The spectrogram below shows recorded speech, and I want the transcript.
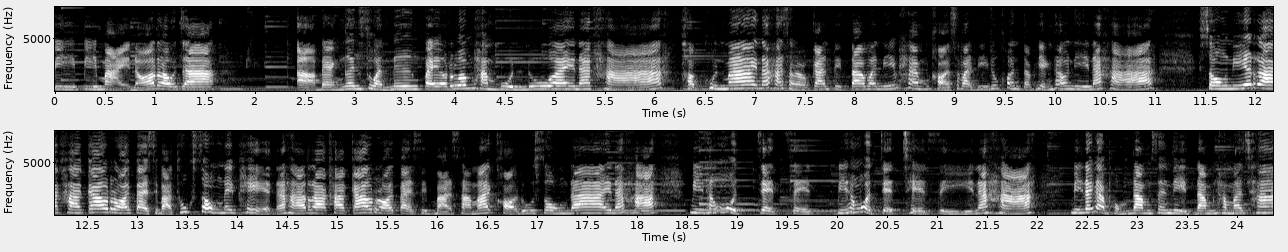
ปีปีใหม่เนาะเราจะ แบ่งเงินส่วนหนึ่งไปร่วมทำบุญด้วยนะคะ ขอบคุณมากนะคะสำหรับการติดตามวันนี้แพมขอสวัสดีทุกคนแต่เพียงเท่านี้นะคะทรงนี้ราคา 980 บาททุกทรงในเพจนะคะ ราคา 980 บาท สามารถขอดูทรงได้นะคะ มีทั้งหมด 7 เศษ มีทั้งหมด 7 เฉดสีนะคะ มีตั้งแต่ผมดำสนิทดำธรรมชา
